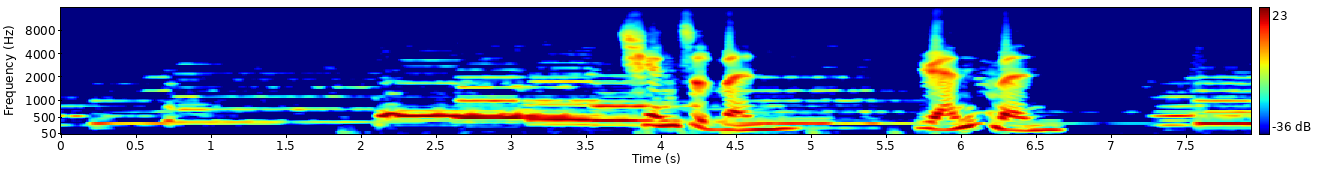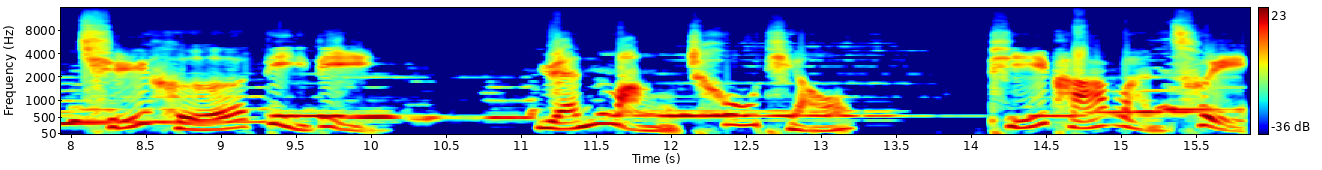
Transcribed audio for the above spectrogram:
《千字文》原文：渠河地利，圆蟒抽条，琵琶晚翠，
